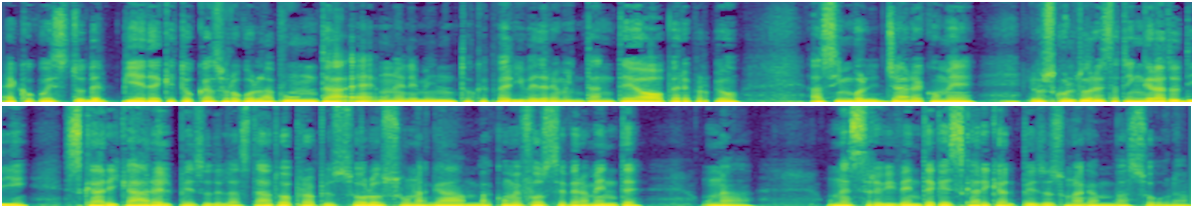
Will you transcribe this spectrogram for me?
Ecco, questo del piede che tocca solo con la punta è un elemento che poi rivedremo in tante opere, proprio a simboleggiare come lo scultore è stato in grado di scaricare il peso della statua proprio solo su una gamba, come fosse veramente una, un essere vivente che scarica il peso su una gamba sola.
